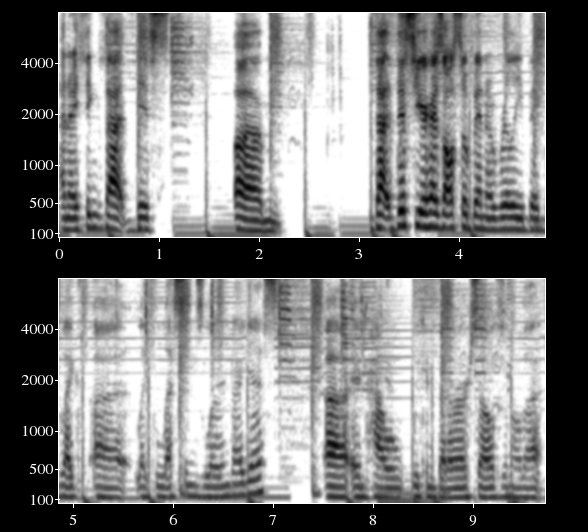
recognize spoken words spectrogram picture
and I think that this, um, that this year has also been a really big like uh like lessons learned, I guess, uh, and how we can better ourselves and all that.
